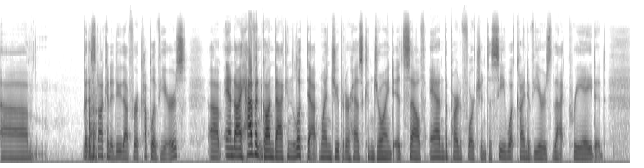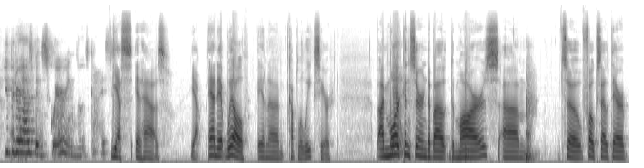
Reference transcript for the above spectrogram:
um, but it's not going to do that for a couple of years. Um, and I haven't gone back and looked at when Jupiter has conjoined itself and the part of fortune to see what kind of years that created. Jupiter has been squaring those guys. Yes, it has. Yeah, and it will in a couple of weeks here. I'm more yeah. concerned about the Mars. Um, so, folks out there,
